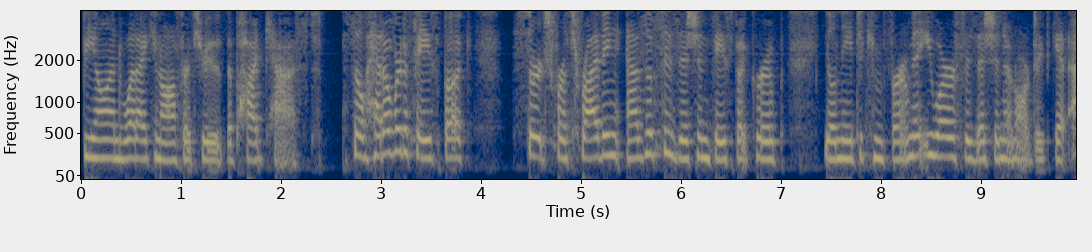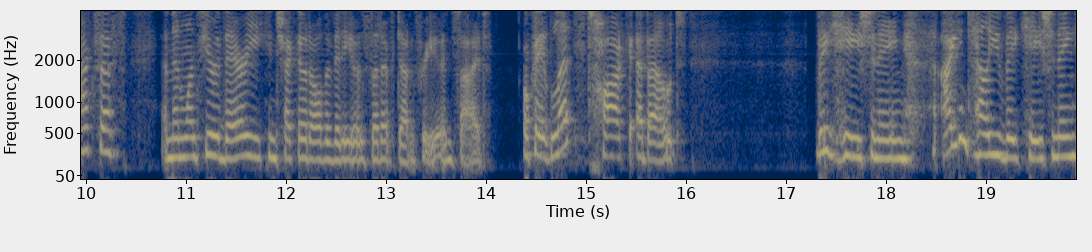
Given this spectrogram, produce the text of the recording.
beyond what I can offer through the podcast. So head over to Facebook, search for Thriving as a Physician Facebook group. You'll need to confirm that you are a physician in order to get access. And then once you're there, you can check out all the videos that I've done for you inside. Okay, let's talk about vacationing. I can tell you vacationing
